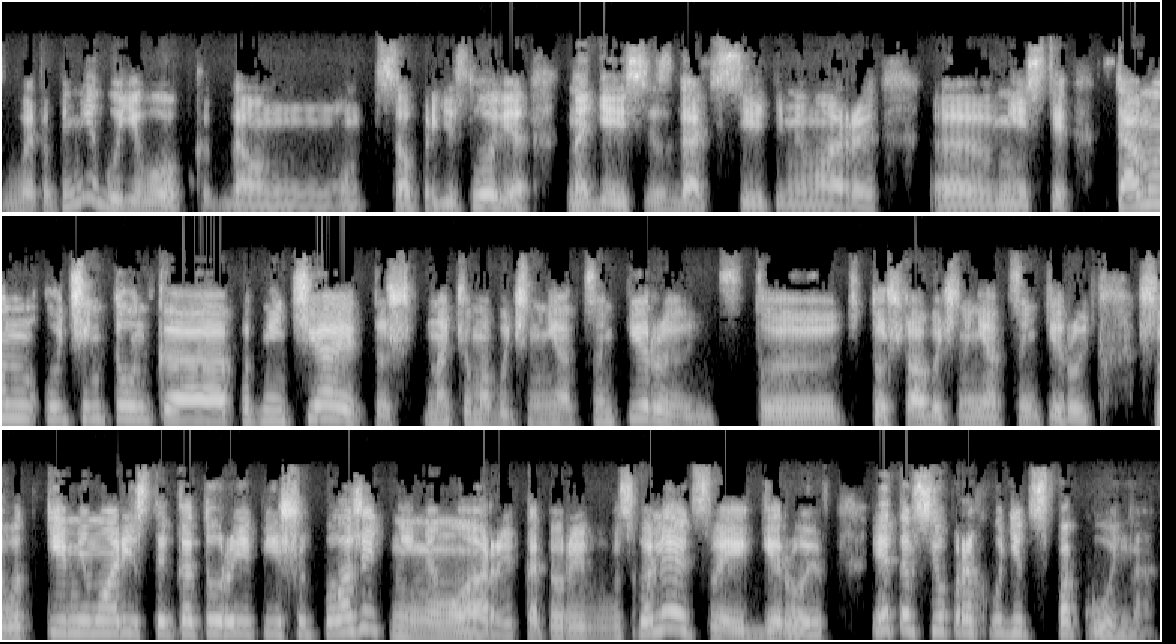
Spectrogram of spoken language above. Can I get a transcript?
в эту книгу его, когда он, он писал предисловие, надеясь издать все эти мемуары э, вместе. Там он очень тонко подмечает, на чем обычно не акцентирует, э, то, что обычно не акцентирует, что вот те мемуаристы, которые пишут положительные мемуары, которые восхваляют своих героев, это все проходит спокойно.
